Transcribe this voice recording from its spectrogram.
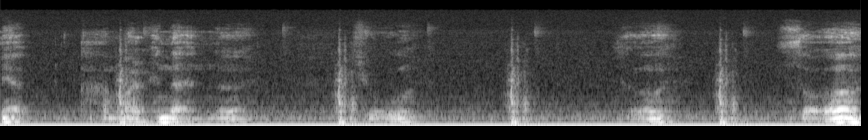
mehr einmal hinein. Ne? So. So. So.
